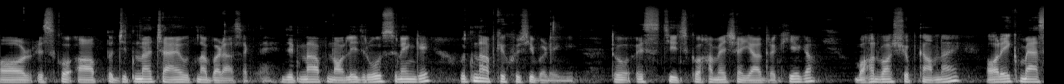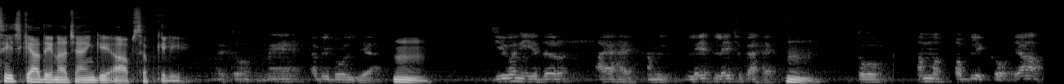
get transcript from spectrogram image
और इसको आप जितना चाहें उतना बढ़ा सकते हैं। जितना आप नॉलेज रोज़ सुनेंगे उतना आपकी खुशी बढ़ेगी। तो इस चीज़ को हमेशा याद रखिएगा। बहुत बहुत शुभकामनाएँ और एक मैसेज क्या देना चाहेंगे आप सबके लिए? तो मैं अभी बोल दिया। हम्म। जीवन इधर आया है हम ले ले चुका है। हम्म। तो हम पब्लिक को या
